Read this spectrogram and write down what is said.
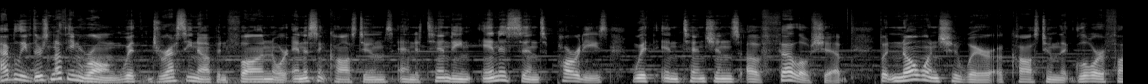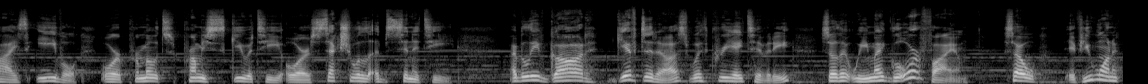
I believe there's nothing wrong with dressing up in fun or innocent costumes and attending innocent parties with intentions of fellowship, but no one should wear a costume that glorifies evil or promotes promiscuity or sexual obscenity. I believe God gifted us with creativity so that we may glorify Him. So, if you want to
